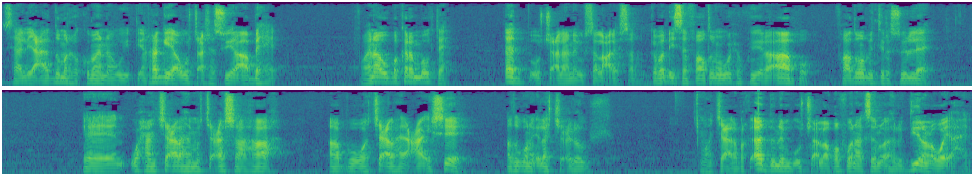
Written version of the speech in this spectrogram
saaliyaa dumarka kumaanaan weydiin. Raggayaa ugu jeceshaa suu yidhi aabaheed. Waana abubakara ma ogtaha aad buu u jeclaa nabigu sal lla alay wasalam gabadhiisa faatima wuxuu ku yidhi aabo faatima binti rasuulillaah waxaan jeclahay ma jeceshaa haa aabo waan jeclahay caa-ishee adiguna ila jecloobi. Waan jecla marka aad buu nabigu u jeclaa qof wanaagsan oo ahludiinana way ahayd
